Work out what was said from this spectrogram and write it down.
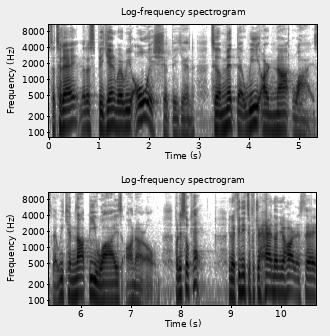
So today, let us begin where we always should begin to admit that we are not wise, that we cannot be wise on our own. But it's okay. You know, if you need to put your hand on your heart and say,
